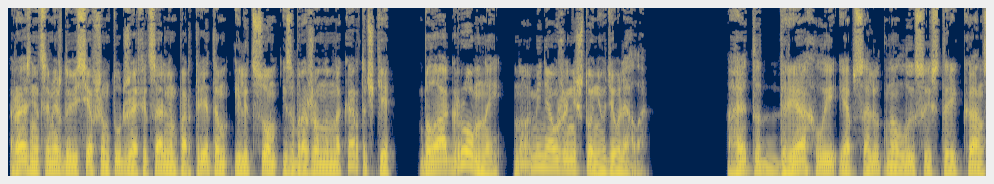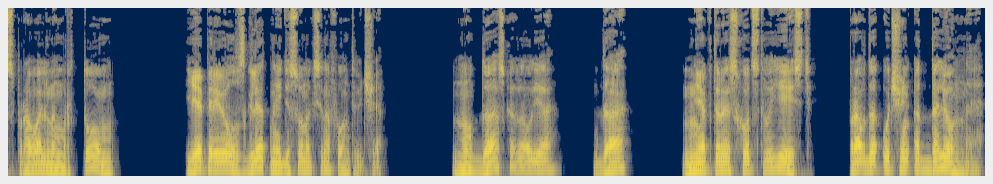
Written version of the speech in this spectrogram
Разница между висевшим тут же официальным портретом и лицом, изображенным на карточке, была огромной, но меня уже ничто не удивляло. А этот дряхлый и абсолютно лысый старикан с провальным ртом... Я перевел взгляд на Эдисона Ксенофонтовича. — Ну да, — сказал я, — да, некоторое сходство есть, правда, очень отдаленное.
